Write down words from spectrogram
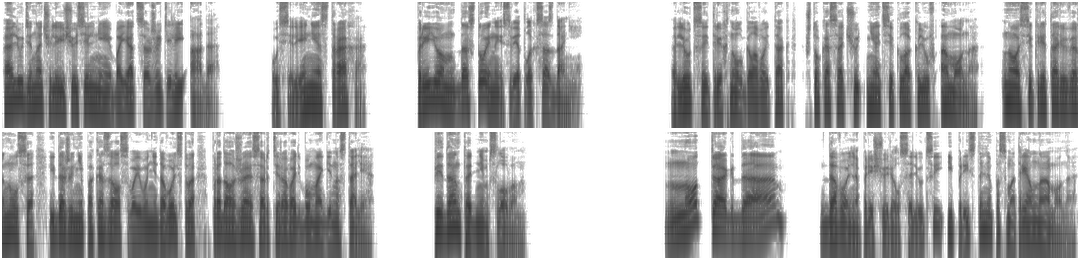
а люди начали еще сильнее бояться жителей ада. Усиление страха. Прием, достойный светлых созданий. Люций тряхнул головой так, что коса чуть не отсекла клюв Амона, но секретарь вернулся и даже не показал своего недовольства, продолжая сортировать бумаги на столе. Педант одним словом. «Ну тогда...» — довольно прищурился Люций и пристально посмотрел на Амона.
